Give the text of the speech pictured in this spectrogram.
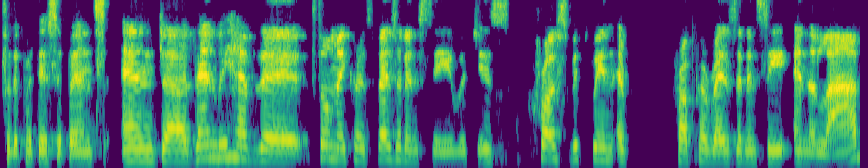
for the participants. And uh, then we have the filmmakers residency, which is a cross between a proper residency and a lab.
